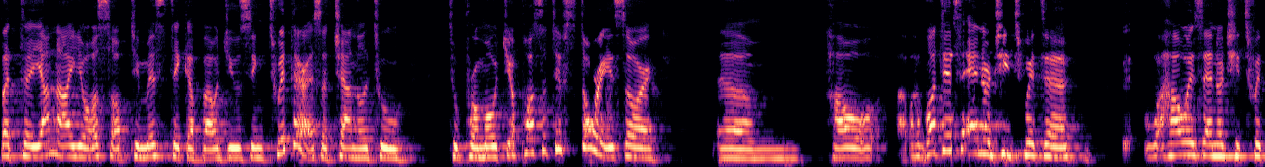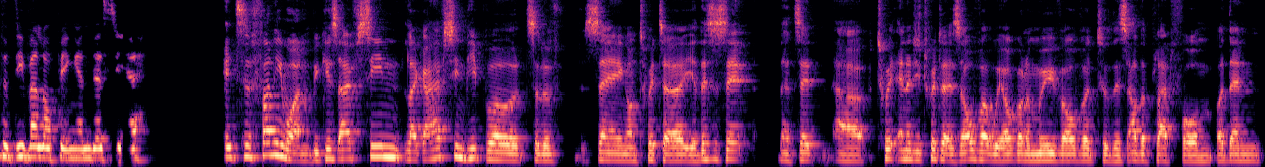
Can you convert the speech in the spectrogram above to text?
But uh, Jan, are you also optimistic about using Twitter as a channel to to promote your positive stories or um, how what is energy twitter how is energy twitter developing in this year? It's a funny one because i've seen like i have seen people sort of saying on twitter yeah this is it. That's it. Uh, Twi- energy twitter is over. We are going to move over to this other platform. But then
